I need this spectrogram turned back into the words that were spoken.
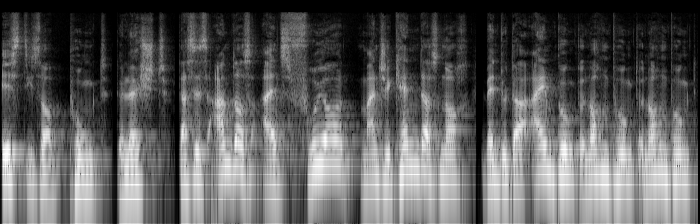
ist dieser Punkt gelöscht. Das ist anders als früher. Manche kennen das noch. Wenn du da einen Punkt und noch einen Punkt und noch einen Punkt,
